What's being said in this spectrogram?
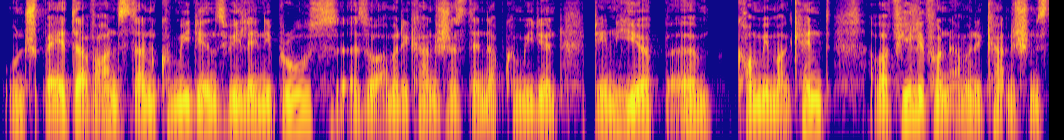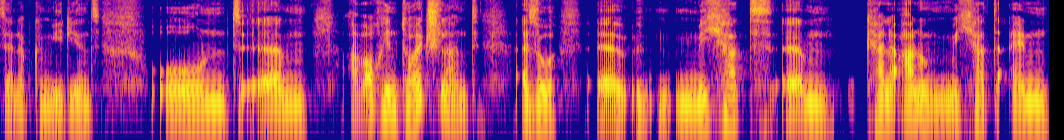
und später waren es dann Comedians wie Lenny Bruce, also amerikanischer Stand-up-Comedian, den hier ähm, kaum jemand kennt, aber viele von amerikanischen Stand-up-Comedians. Und ähm, aber auch in Deutschland. Also äh, mich hat, ähm, keine Ahnung, mich hat ein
